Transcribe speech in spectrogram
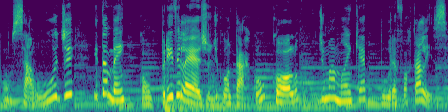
com saúde e também com o privilégio de contar com o colo de uma mãe que é pura fortaleza.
